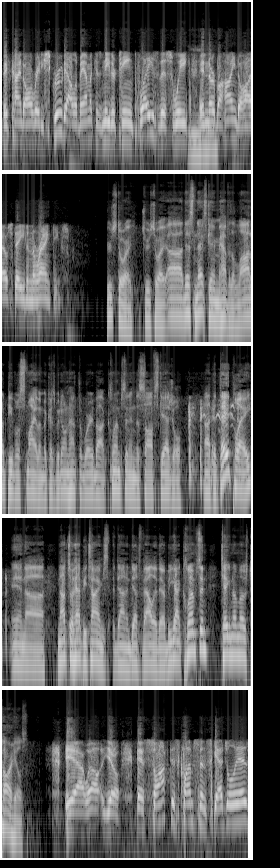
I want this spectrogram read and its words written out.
they've kind of already screwed Alabama because neither team plays this week, mm-hmm. and they're behind Ohio State in the rankings. True story. True story. Uh, this next game has a lot of people smiling because we don't have to worry about Clemson and the soft schedule uh, that they play, and uh, not so happy times down in Death Valley there. But you got Clemson taking on those Tar Heels. Yeah, well, you know, as soft as Clemson's schedule is,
